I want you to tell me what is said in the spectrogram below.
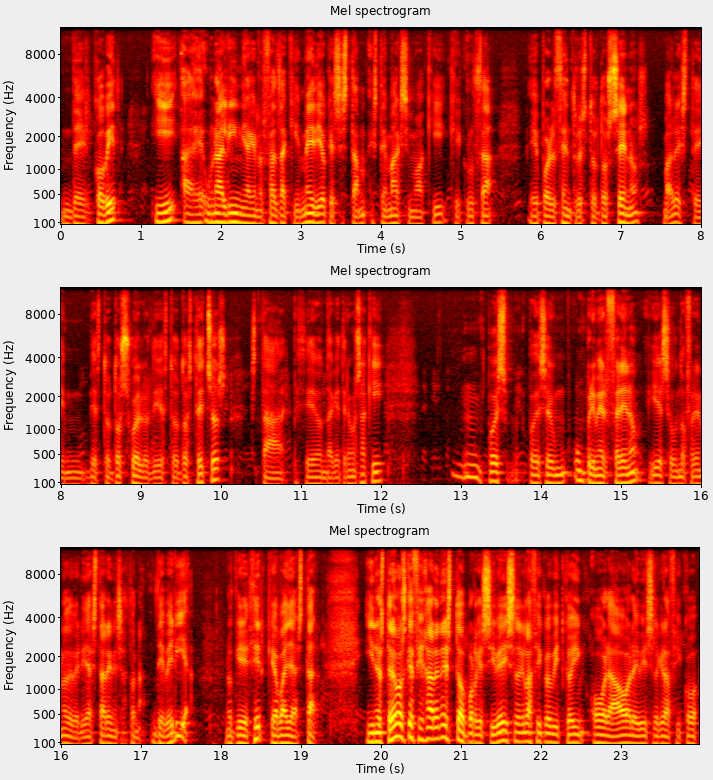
del COVID y eh, una línea que nos falta aquí en medio, que es esta, este máximo aquí, que cruza eh, por el centro de estos dos senos, ¿vale? Este, de estos dos suelos y de estos dos techos, esta especie de onda que tenemos aquí, mm, pues puede ser un, un primer freno y el segundo freno debería estar en esa zona. Debería, no quiere decir que vaya a estar. Y nos tenemos que fijar en esto, porque si veis el gráfico de Bitcoin hora a hora y veis el gráfico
